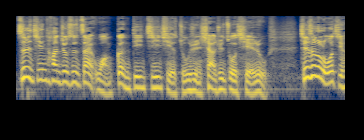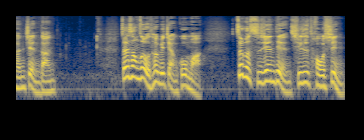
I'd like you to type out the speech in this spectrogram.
资金它就是在往更低集体的主选下去做切入。其实这个逻辑很简单，在上周有特别讲过嘛。这个时间点，其实投信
